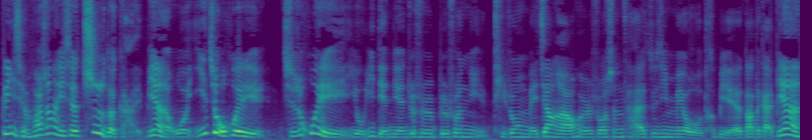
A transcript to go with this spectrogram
跟以前发生了一些质的改变，我依旧会，其实会有一点点，就是比如说你体重没降啊，或者说身材最近没有特别大的改变，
